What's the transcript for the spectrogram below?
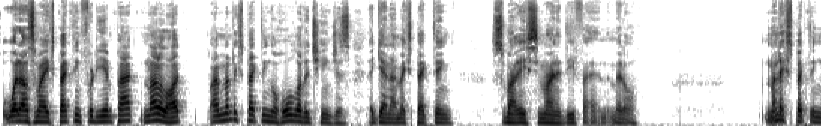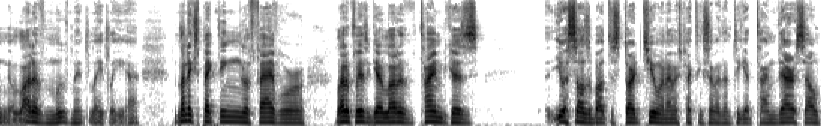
What else am I expecting for the Impact? Not a lot. I'm not expecting a whole lot of changes. Again, I'm expecting Soumaré Simon Difa in the middle. I'm not expecting a lot of movement lately. Uh, I'm not expecting Lefèvre or a lot of players to get a lot of time because USL is about to start too, and I'm expecting some of them to get time there. So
